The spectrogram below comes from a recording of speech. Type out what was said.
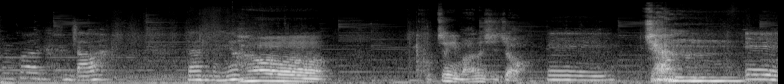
결과 나 나왔나요? 아, 걱정이 많으시죠? 네. 짠! 네.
